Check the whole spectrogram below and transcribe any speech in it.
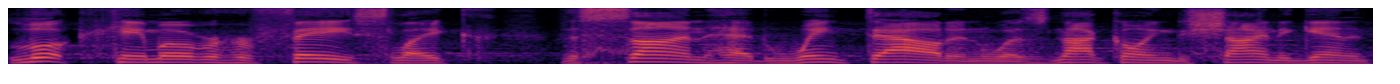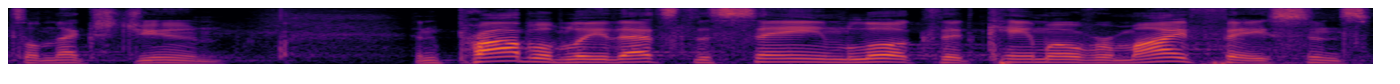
look came over her face like the sun had winked out and was not going to shine again until next June. And probably that's the same look that came over my face since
